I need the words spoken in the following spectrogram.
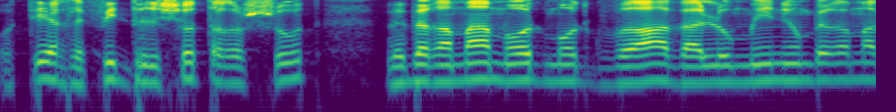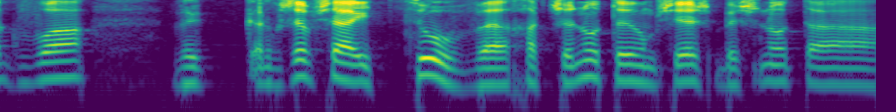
או טיח לפי דרישות הרשות, וברמה מאוד מאוד גבוהה, ואלומיניום ברמה גבוהה. ואני חושב שהעיצוב והחדשנות היום שיש בשנות ה...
